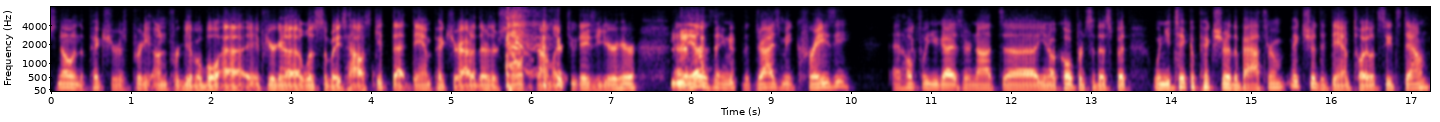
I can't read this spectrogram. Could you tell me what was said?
snow in the picture is pretty unforgivable. Uh, if you're gonna list somebody's house, get that damn picture out of there. There's snow around like two days a year here. And yeah. the other thing that drives me crazy, and hopefully you guys are not, uh, you know, culprits of this, but when you take a picture of the bathroom, make sure the damn toilet seat's down.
